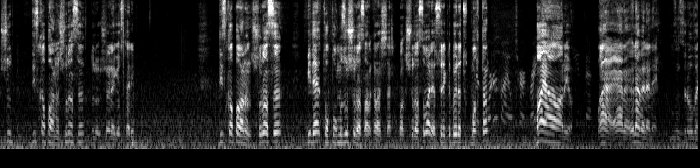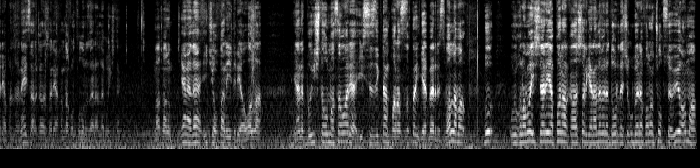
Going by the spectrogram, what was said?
Şu diz kapağının şurası. Dur şöyle göstereyim. Diz kapağının şurası. Bir de topumuzun şurası arkadaşlar. Bak şurası var ya sürekli böyle tutmaktan bayağı ağrıyor. Bayağı yani öyle böyle değil. Uzun süre Uber yapınca. Neyse arkadaşlar yakında kurtuluruz herhalde bu işten. Bakalım. Gene de hiç yoktan iyidir ya. Valla yani bu işte olmasa var ya işsizlikten parasızlıktan gebeririz. Valla bak bu uygulama işleri yapan arkadaşlar genelde böyle DoorDash'e Uber'e falan çok sövüyor ama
